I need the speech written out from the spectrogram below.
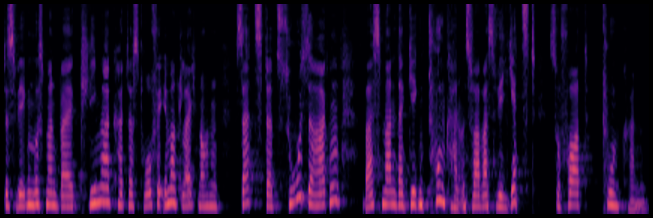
Deswegen muss man bei Klimakatastrophe immer gleich noch einen Satz dazu sagen, was man dagegen tun kann. Und zwar, was wir jetzt sofort tun können.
